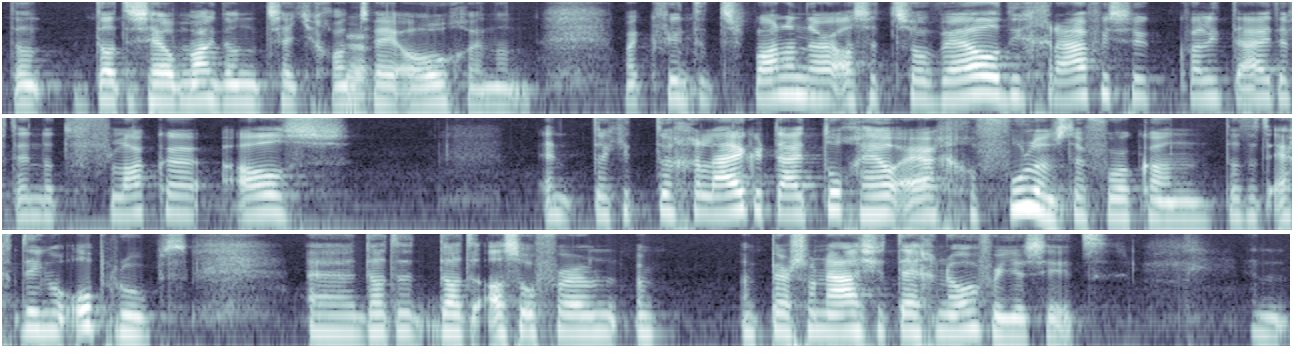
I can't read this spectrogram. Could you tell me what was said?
dan, dat is heel makkelijk, dan zet je gewoon Ja. twee ogen. En dan, maar ik vind het spannender als het zowel die grafische kwaliteit heeft en dat vlakke als en dat je tegelijkertijd toch heel erg gevoelens ervoor kan. Dat het echt dingen oproept. eh, dat, het, dat alsof er een, een, een personage tegenover je zit. En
